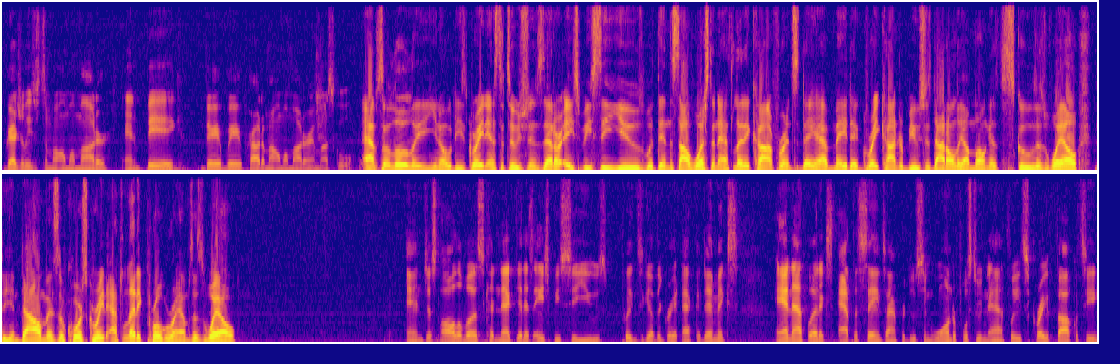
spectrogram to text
congratulations to my alma mater and big, very, very proud of my alma mater and my school. Absolutely. You know, these great institutions that are HBCUs within the Southwestern Athletic Conference, they have made a great contributions not only among its schools as well, the endowments, of course, great athletic programs as well. And just all of us connected as HBCUs, putting together great academics and athletics at the same time, producing wonderful student athletes, great faculty,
